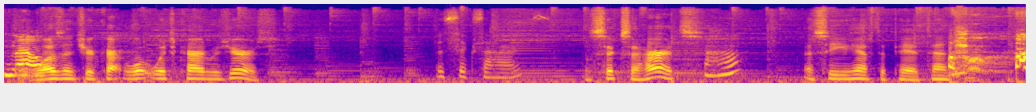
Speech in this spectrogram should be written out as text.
No. It wasn't your card. Wh- which card was yours? The six of hearts. The Six of Hearts. Uh huh. I see you have to pay attention.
